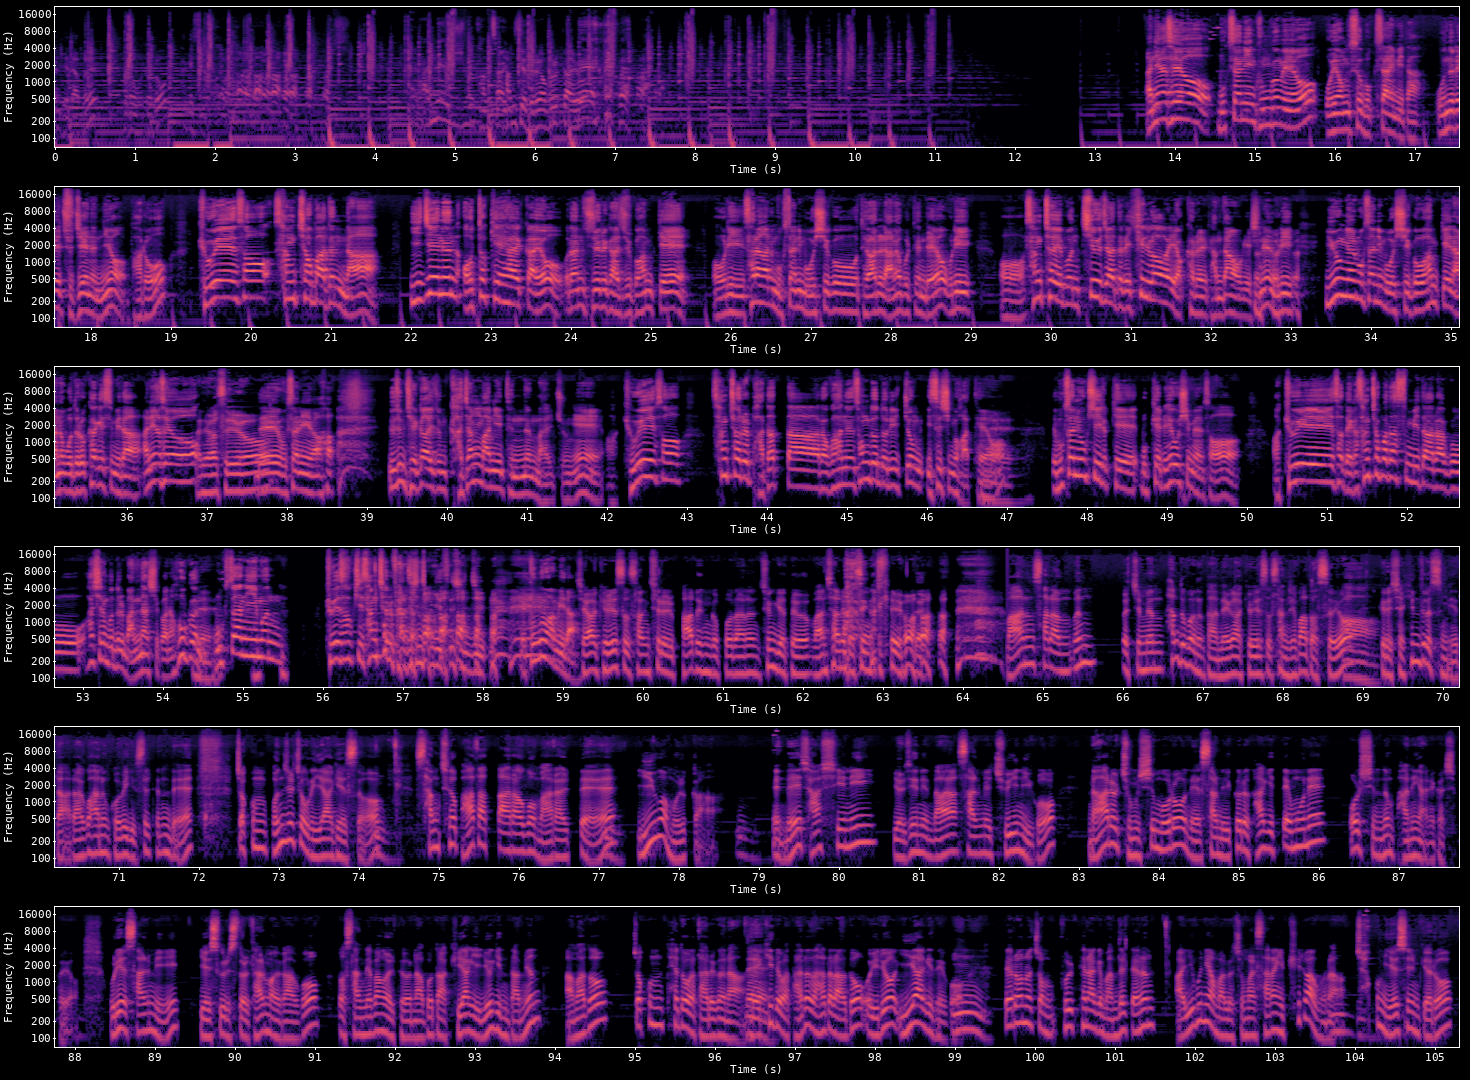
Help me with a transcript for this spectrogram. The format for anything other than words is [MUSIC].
대한 대답을 들어보도록 하겠습니다. 안내해 주시면 감사하겠습니다. 함께 들어가 볼까요? 네. [LAUGHS] 안녕하세요. 목사님 궁금해요. 오영수 목사입니다. 오늘의 주제는요, 바로 교회에서 상처받은 나, 이제는 어떻게 해야 할까요? 라는 주제를 가지고 함께 어, 우리 사랑하는 목사님 모시고 대화를 나눠볼 텐데요. 우리 어, 상처 입은 치유자들의 힐러의 역할을 감당하고 계시는 우리 [LAUGHS] 유용열 목사님 모시고 함께 나눠보도록 하겠습니다. 안녕하세요. 안녕하세요. 네, 목사님. 아, 요즘 제가 요즘 가장 많이 듣는 말 중에 아, 교회에서 상처를 받았다라고 하는 성도들이 좀 있으신 것 같아요. 네. 네, 목사님 혹시 이렇게 목회를 해오시면서 아, 교회에서 내가 상처받았습니다라고 하시는 분들을 만나시거나 혹은 네. 목사님은 [LAUGHS] 교회에서 혹시 상처를 받으신 적이 있으신지 네, 궁금합니다. 제가 교회에서 상처를 받은 것보다는 준 게 더 많지 않을까 생각해요. [LAUGHS] 네. [LAUGHS] 많은 사람은 어쩌면 한두 번은 다 내가 교회에서 상처받았어요. 아. 그래서 힘들었습니다. 라고 하는 고백이 있을 텐데 조금 본질적으로 이야기해서 음. 상처받았다라고 말할 때 음. 이유가 뭘까? 음, 네, 내 자신이 여전히 나 삶의 주인이고 나를 중심으로 내 삶을 이끌어 가기 때문에 올 수 있는 반응이 아닐까 싶어요. 우리의 삶이 예수 그리스도를 닮아가고 또 상대방을 더 나보다 귀하게 여긴다면 아마도 조금 태도가 다르거나 네. 내 기대와 다르다 하더라도 오히려 이해하게 되고 음, 때로는 좀 불편하게 만들 때는 아 이분이야말로 정말 사랑이 필요하구나 음. 조금 예수님께로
